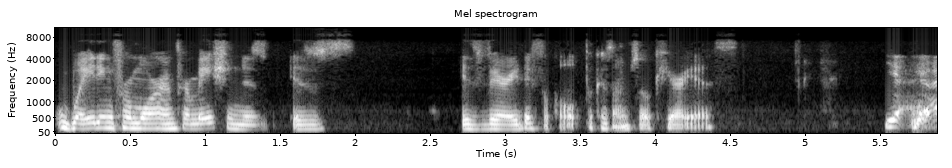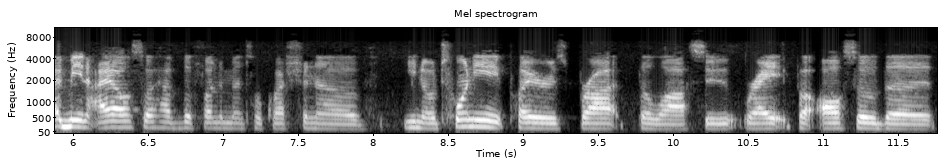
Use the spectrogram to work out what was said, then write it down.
waiting for more information is is is very difficult because I'm so curious. Yeah, I mean, I also have the fundamental question of, you know, 28 players brought the lawsuit, right? But also the,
